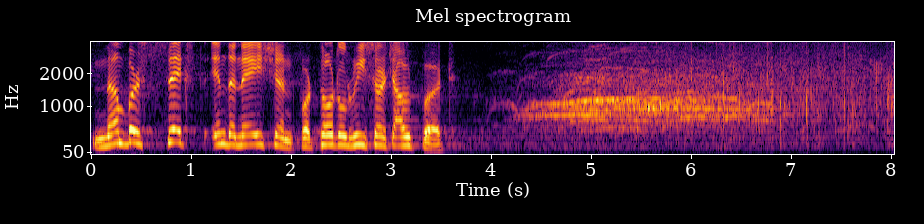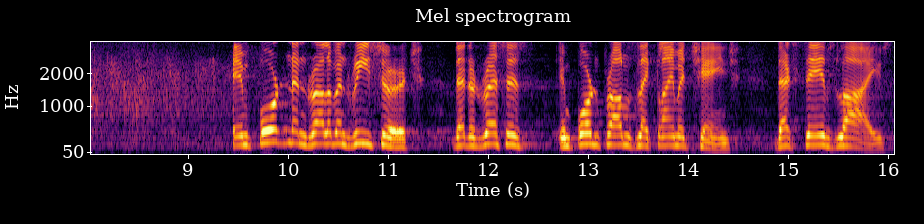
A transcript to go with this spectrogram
number sixth in the nation for total research output. Important and relevant research that addresses important problems like climate change, that saves lives,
